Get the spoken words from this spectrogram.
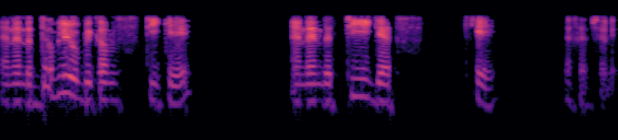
and then the w becomes tk and then the t gets k essentially.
